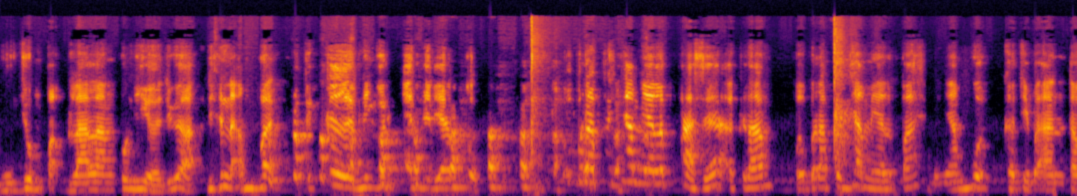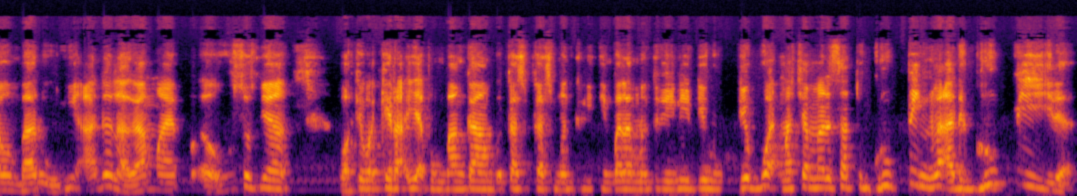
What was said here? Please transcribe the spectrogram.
Hujung empat belalang pun dia juga. Dia nak buat teka minggu depan jadi apa. Beberapa jam yang lepas ya Akram beberapa jam yang lepas menyambut ketibaan tahun baru ni adalah ramai uh, khususnya wakil-wakil rakyat pembangkang bekas-bekas menteri timbalan menteri ni dia, dia buat macam ada satu grouping lah ada grupi dia.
